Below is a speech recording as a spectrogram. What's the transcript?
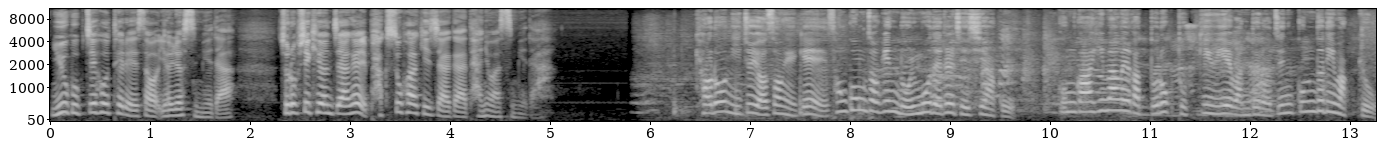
뉴 국제 호텔에서 열렸습니다. 졸업식 현장을 박수화 기자가 다녀왔습니다. 결혼 이주 여성에게 성공적인 롤모델을 제시하고 꿈과 희망을 갖도록 돕기 위해 만들어진 꿈드림 학교.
